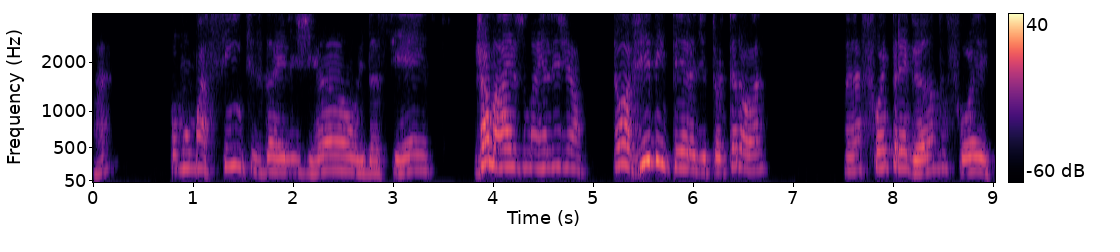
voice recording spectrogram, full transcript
né? como uma síntese da religião e da ciência, jamais uma religião. Então, a vida inteira de Torteroli né, foi pregando, foi,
